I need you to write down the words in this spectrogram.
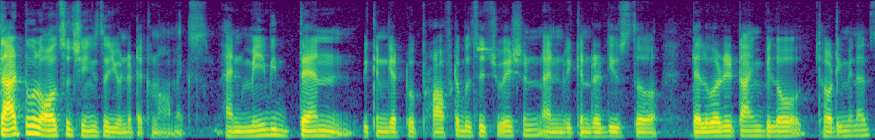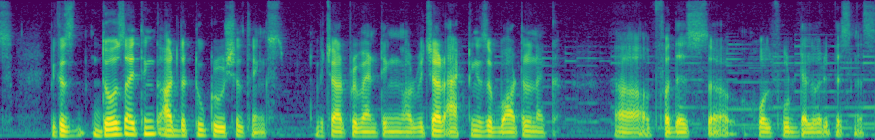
that will also change the unit economics. And maybe then we can get to a profitable situation and we can reduce the delivery time below 30 minutes. Because those i think are the two crucial things which are preventing or which are acting as a bottleneck uh, for this uh, whole food delivery business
